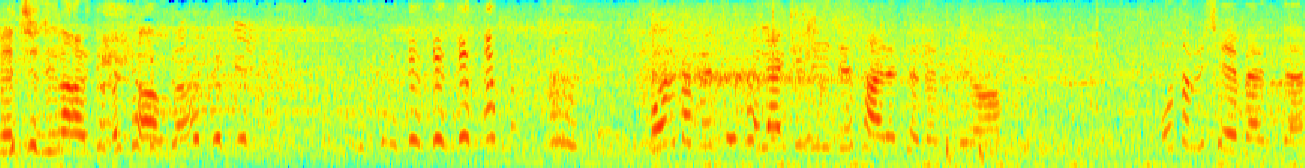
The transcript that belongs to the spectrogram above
Betül'ün arkada kaldı. Bu arada Betül felaket iyi cesaret edebiliyor. O da bir şey bende.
